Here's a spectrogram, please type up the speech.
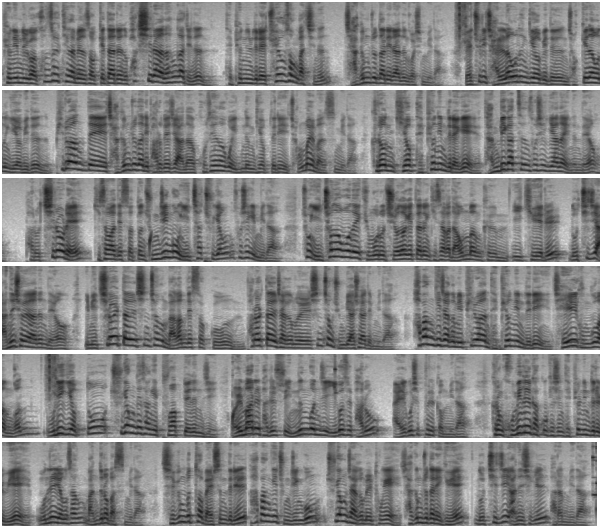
대표님들과 컨설팅하면서 깨달은 확실한 한 가지는 대표님들의 최우선 가치는 자금 조달이라는 것입니다. 매출이 잘 나오는 기업이든 적게 나오는 기업이든 필요한 때에 자금 조달이 바로 되지 않아 고생하고 있는 기업들이 정말 많습니다. 그런 기업 대표님들에게 단비 같은 소식이 하나 있는데요. 바로 7월에 기사화됐었던 중진공 2차 추경 소식입니다. 총 2천억 원의 규모로 지원하겠다는 기사가 나온 만큼 이 기회를 놓치지 않으셔야 하는데요. 이미 7월달 신청은 마감됐었고 8월달 자금을 신청 준비하셔야 됩니다. 하반기 자금이 필요한 대표님들이 제일 궁금한 건 우리 기업도 추경 대상에 부합되는지 얼마를 받을 수 있는 건지 이것을 바로 알고 싶을 겁니다. 그런 고민을 갖고 계신 대표님들을 위해 오늘 영상 만들어 봤습니다. 지금부터 말씀드릴 하반기 중진공 추경 자금을 통해 자금 조달의 기회 놓치지 않으시길 바랍니다.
